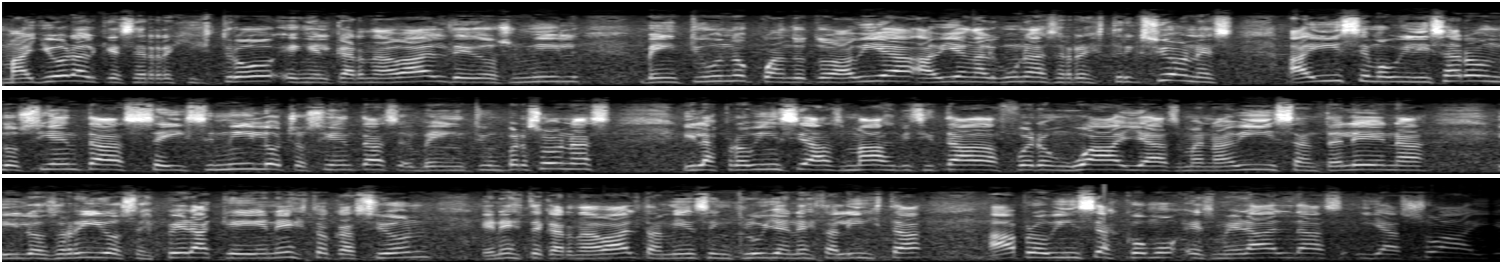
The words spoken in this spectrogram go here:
mayor al que se registró en el carnaval de 2021 cuando todavía habían algunas restricciones. Ahí se movilizaron 206.821 personas y las provincias más visitadas fueron Guayas, Manabí, Santa Elena y Los Ríos. Espera que en esta ocasión, en este carnaval, también se incluya en esta lista a provincias como Esmeraldas y Azuay.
